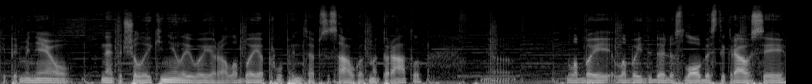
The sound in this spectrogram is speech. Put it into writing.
kaip ir minėjau, net ir šio laikiniai laivai yra labai aprūpinti apsisaugot nuo piratų. Labai, labai didelis lobis tikriausiai,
